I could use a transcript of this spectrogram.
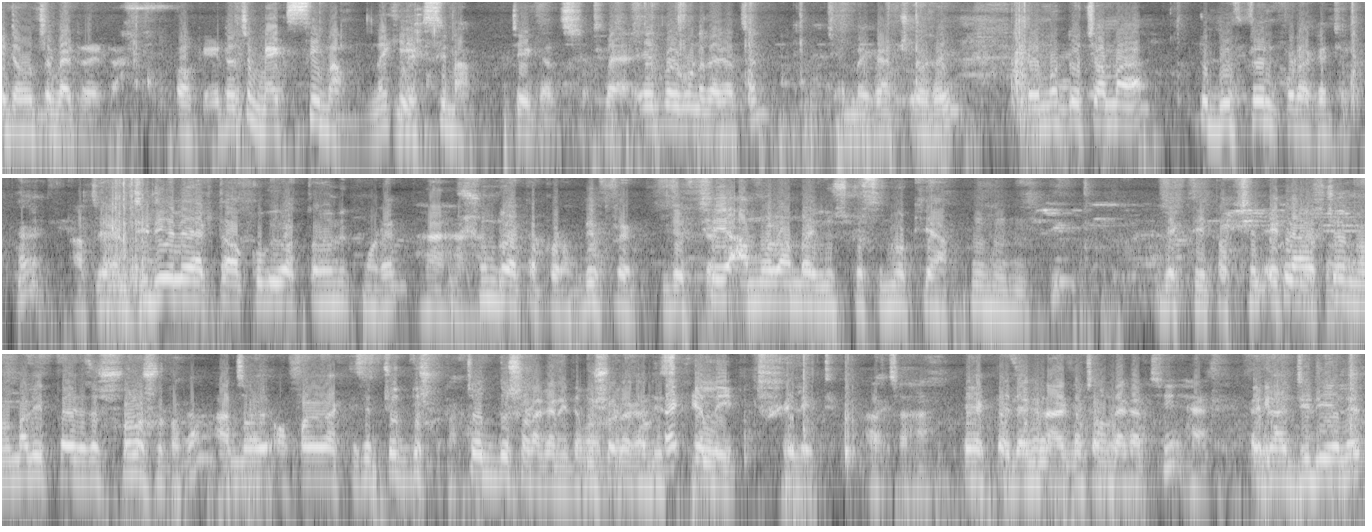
এটা হচ্ছে ব্যাটারিটা ওকে এটা হচ্ছে ম্যাক্সিমাম নাকি? ম্যাক্সিমাম ঠিক আছে। এরপর কোনটা দেখাচ্ছেন? এখানে চলে যাই। এর মধ্যে হচ্ছে আমার একটু ডিফারেন্ট প্রোডাক্ট আছে। হ্যাঁ? আচ্ছা। জিডিএল এর একটা খুবই অত্যাধুনিক মডেল হ্যাঁ, হ্যাঁ। সুন্দর একটা প্রোডাক্ট ডিফারেন্ট। সেই আমল আমরা ইউজ করছি নোকিয়া দেখতেই পাচ্ছেন। এটা হচ্ছে নর্মালি প্রাইস হচ্ছে ষোলোশো টাকা। আচ্ছা। আমরা অফারে রাখতেছি চোদ্দশো টাকা। চোদ্দশো টাকা নিতে 200 টাকা। Elite Elite। আচ্ছা হ্যাঁ। একটা দেখেন আরেকটা দেখাচ্ছি। হ্যাঁ। এটা জিডিএল এর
